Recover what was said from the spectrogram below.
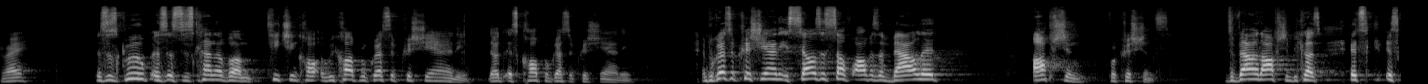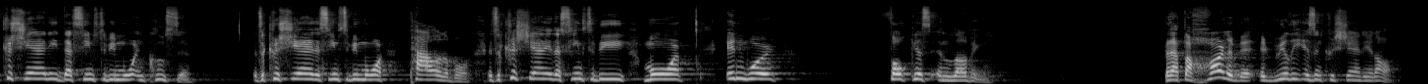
right? There's this group, is this, this kind of um, teaching called, we call it progressive Christianity. It's called progressive Christianity. And progressive Christianity sells itself off as a valid option for Christians. It's a valid option because it's, it's Christianity that seems to be more inclusive. It's a Christianity that seems to be more palatable. It's a Christianity that seems to be more inward focused and loving. But at the heart of it, it really isn't Christianity at all.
